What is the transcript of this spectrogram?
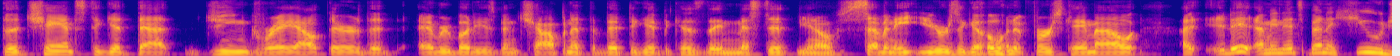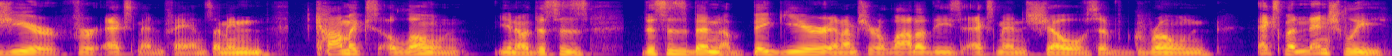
the chance to get that Jean Grey out there that everybody has been chomping at the bit to get because they missed it, you know, seven, eight years ago when it first came out. I, I mean, it's been a huge year for X Men fans. I mean, comics alone, you know, this is this has been a big year, and I'm sure a lot of these X Men shelves have grown exponentially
